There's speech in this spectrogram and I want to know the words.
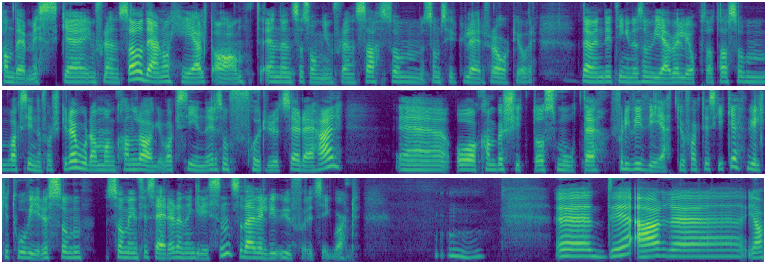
pandemisk eh, influensa, og det er noe helt annet enn en sesonginfluensa som, som sirkulerer fra år til år. Det er jo en av de tingene som vi er veldig opptatt av som vaksineforskere, hvordan man kan lage vaksiner som forutser det her, eh, og kan beskytte oss mot det. Fordi vi vet jo faktisk ikke hvilke to virus som, som infiserer denne grisen, så det er veldig uforutsigbart. Mm. Eh, det er eh, Ja,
